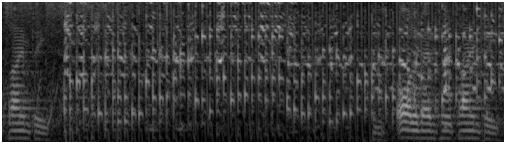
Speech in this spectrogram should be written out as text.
timepiece. His ornamental timepiece.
